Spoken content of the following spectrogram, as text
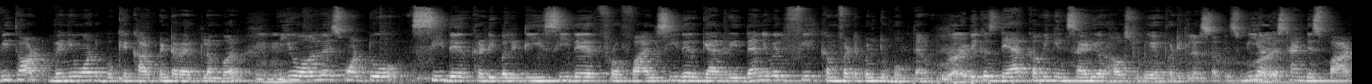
we thought when you want to book a carpenter or a plumber you always want to see their credibility see their profile see their gallery then you will feel comfortable to book them Right. because they are coming inside your house to do a particular service we Right. understand this part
